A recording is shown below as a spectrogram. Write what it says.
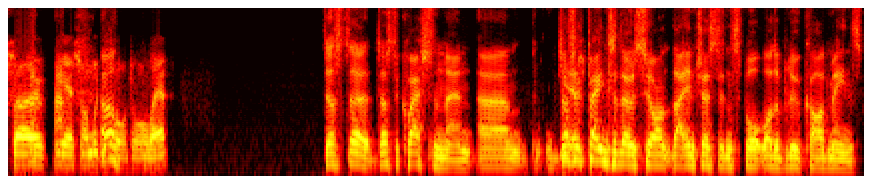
So, yes, I'm looking oh. forward to all that. Just a just a question then. Um, just yes. explain to those who aren't that interested in sport what a blue card means,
